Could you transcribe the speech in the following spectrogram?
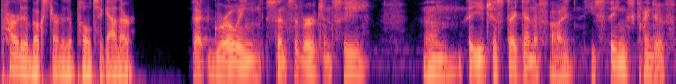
part of the book started to pull together. That growing sense of urgency um, that you just identified, these things kind of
